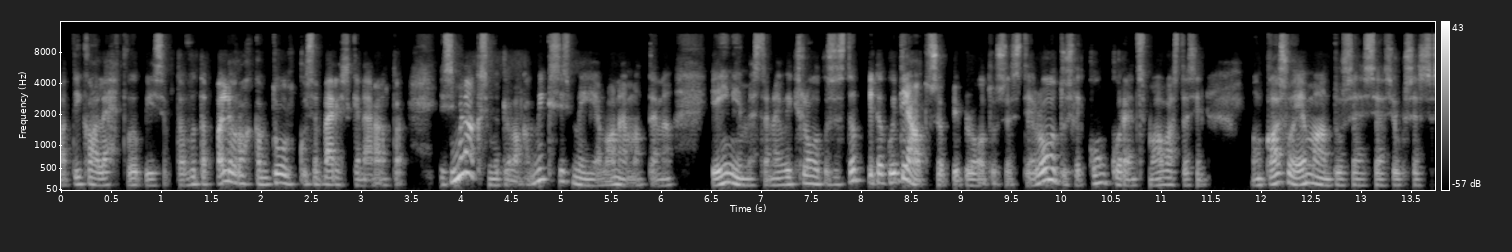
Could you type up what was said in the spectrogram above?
vaata, iga leht võbiseb, ta võtab palju rohkem tuult kui see päris generaator. ja siis mina hakkasin mõtlema, aga miks siis meie vanematena ja inimestena ei võiks loodusest õppida, kui teadus õpib loodusest ja looduslik konkurents, ma avastasin, on kasuemanduses ja siukses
